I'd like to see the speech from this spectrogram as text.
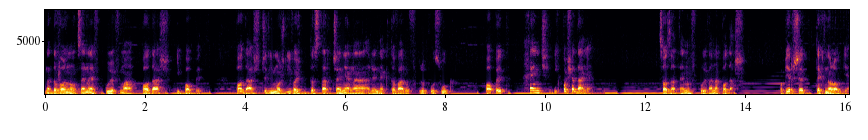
Na dowolną cenę wpływ ma podaż i popyt. Podaż, czyli możliwość dostarczenia na rynek towarów lub usług, popyt, chęć ich posiadania. Co zatem wpływa na podaż? Po pierwsze, technologia.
